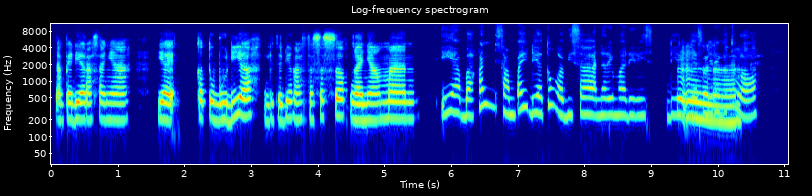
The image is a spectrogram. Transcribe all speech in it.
sampai dia rasanya ya ke tubuh dia gitu. Dia ngerasa sesek nggak nyaman. Iya bahkan sampai dia tuh nggak bisa nerima diri diri mm -mm, sendiri bener. gitu loh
